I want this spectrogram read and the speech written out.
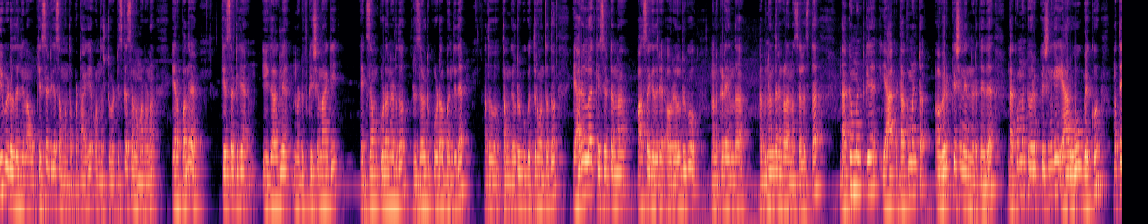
ಈ ವಿಡಿಯೋದಲ್ಲಿ ನಾವು ಕೆಸೆಟ್ಗೆ ಸಂಬಂಧಪಟ್ಟ ಹಾಗೆ ಒಂದಷ್ಟು ಡಿಸ್ಕಸನ್ನು ಮಾಡೋಣ. ಏನಪ್ಪ ಅಂದರೆ, ಕೆಸೆಟ್ಗೆ ಈಗಾಗಲೇ ನೋಟಿಫಿಕೇಶನ್ ಆಗಿ ಎಕ್ಸಾಮ್ ಕೂಡ ನಡೆದು ರಿಸಲ್ಟ್ ಕೂಡ ಬಂದಿದೆ. ಅದು ತಮಗೆಲ್ರಿಗೂ ಗೊತ್ತಿರುವಂಥದ್ದು ಯಾರೆಲ್ಲ ಕೆಸೆಟನ್ನು ಪಾಸ್ ಆಗಿದ್ದಾರೆ ಅವರೆಲ್ಲರಿಗೂ ನನ್ನ ಕಡೆಯಿಂದ ಅಭಿನಂದನೆಗಳನ್ನು ಸಲ್ಲಿಸ್ತಾ ಡಾಕ್ಯುಮೆಂಟ್ಗೆ ಯಾ ಡಾಕ್ಯುಮೆಂಟ್ ವೆರಿಫಿಕೇಶನ್ ಏನು ನಡೀತಾ ಇದೆ ಡಾಕ್ಯುಮೆಂಟ್ ವೆರಿಫಿಕೇಶನ್ಗೆ ಯಾರು ಹೋಗಬೇಕು ಮತ್ತು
